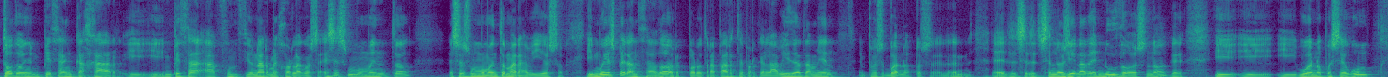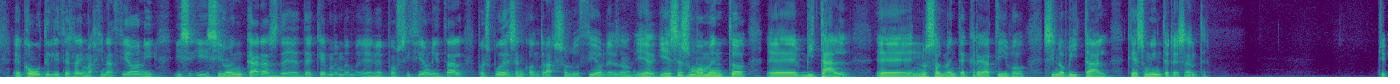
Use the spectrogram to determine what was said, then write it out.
todo empieza a encajar y, y empieza a funcionar mejor la cosa. Ese es un momento. Eso es un momento maravilloso y muy esperanzador, por otra parte, porque en la vida también, pues bueno, pues eh, eh, se, se nos llena de nudos, ¿no? Que- y, y- y, bueno, pues según eh, cómo utilices la imaginación y, y si- y si lo encaras de, de qué eh, posición y tal, pues puedes encontrar soluciones, ¿no? Y, y ese es un momento eh, vital, eh, no solamente creativo, sino vital, que es muy interesante. Sí,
